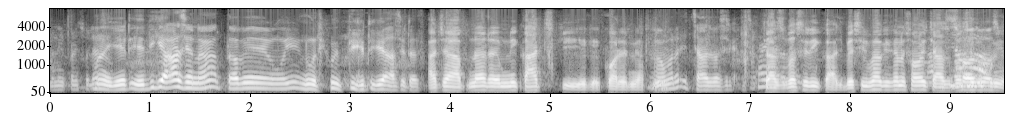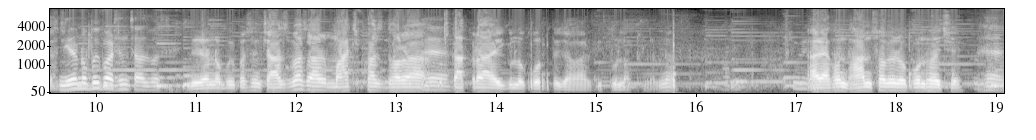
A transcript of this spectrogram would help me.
মানে আসে? এদিকে আসে না তবে ওই নদীর দিকে টিকে আসে আচ্ছা আপনার এমনি কাজ কি করেন আপনি? আমরা এই চাষবাসের কাজ। চাষবাসেরই কাজ। বেশিরভাগ এখানে সবাই চাষবাস চাষবাস নিরানব্বই পার্সেন্ট চাষবাস। নিরানব্বই পার্সেন্ট চাষবাস আর মাছ ফাছ ধরা হ্যাঁ। কাঁকড়া এগুলো করতে যাওয়া আর কি তুলা তুলা না? আর এখন ধান সবে রোপণ হয়েছে। হ্যাঁ।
